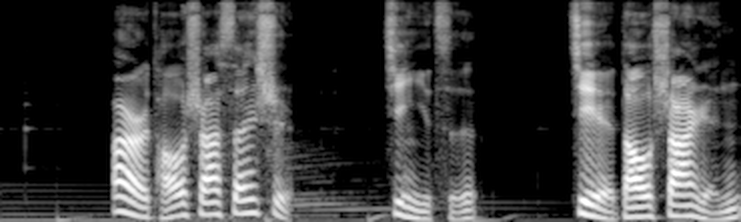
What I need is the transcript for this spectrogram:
“二桃杀三士”近义词，借刀杀人。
